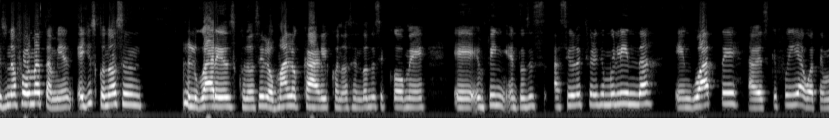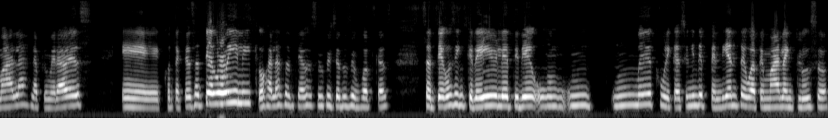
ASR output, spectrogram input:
es una forma también, ellos conocen los lugares, conocen lo más local, conocen dónde se come, eh, en fin, entonces ha sido una experiencia muy linda. En Guate, la vez que fui a Guatemala, la primera vez, eh, contacté a Santiago Billy, que ojalá Santiago esté escuchando su podcast. Santiago es increíble, tiene un, medio de comunicación independiente de Guatemala incluso,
